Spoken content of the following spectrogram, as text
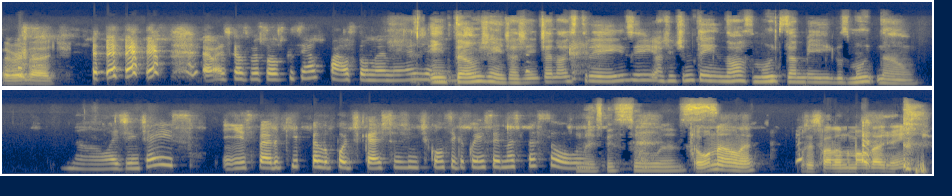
é verdade. eu acho que as pessoas que se afastam, né, né, gente? Então, gente, a gente é nós três e a gente não tem, nossa, muitos amigos, muito. Não. Não, a gente é isso. E espero que pelo podcast a gente consiga conhecer mais pessoas. Mais pessoas. Ou não, né? Vocês falando mal da gente.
